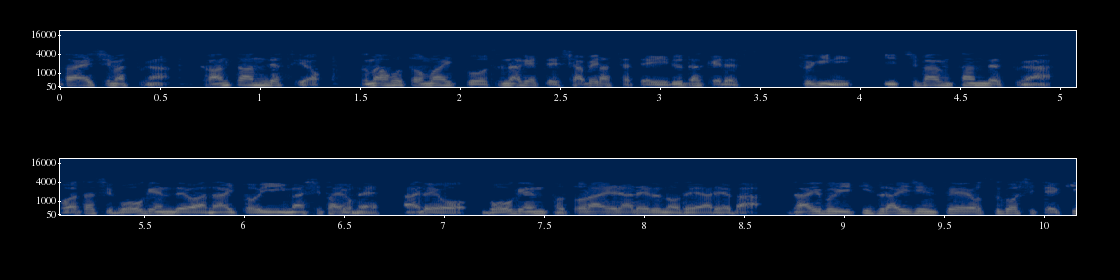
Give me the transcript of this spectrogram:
答えしますが、簡単ですよ。スマホとマイクをつなげて喋らせているだけです。次に、1番3ですが、私暴言ではないと言いましたよね。あれを暴言と捉えられるのであれば、だいぶ生きづらい人生を過ごしてきた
